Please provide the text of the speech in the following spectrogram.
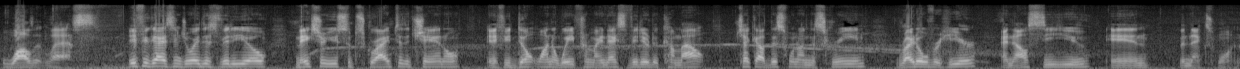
while it lasts. If you guys enjoyed this video, make sure you subscribe to the channel. And if you don't want to wait for my next video to come out, check out this one on the screen right over here, and I'll see you in the next one.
